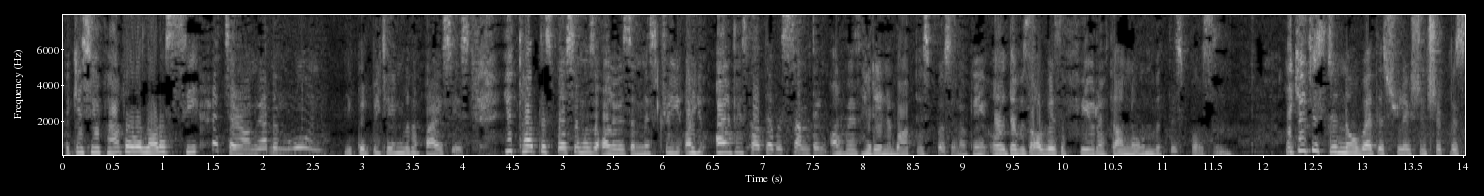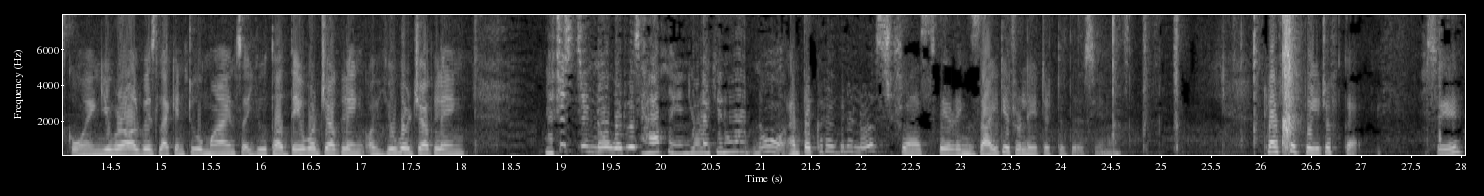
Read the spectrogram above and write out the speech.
because you thought there were a lot of secrets around. We had the moon. You could be dealing with a Pisces. You thought this person was always a mystery, or you always thought there was something always hidden about this person, okay? Or there was always a fear of the unknown with this person. Like you just didn't know where this relationship was going. You were always like in two minds, or you thought they were juggling, or you were juggling. You just didn't know what was happening, you're like, you know what? No. And there could have been a lot of stress, fear, anxiety related to this, you know plus the page of cup see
